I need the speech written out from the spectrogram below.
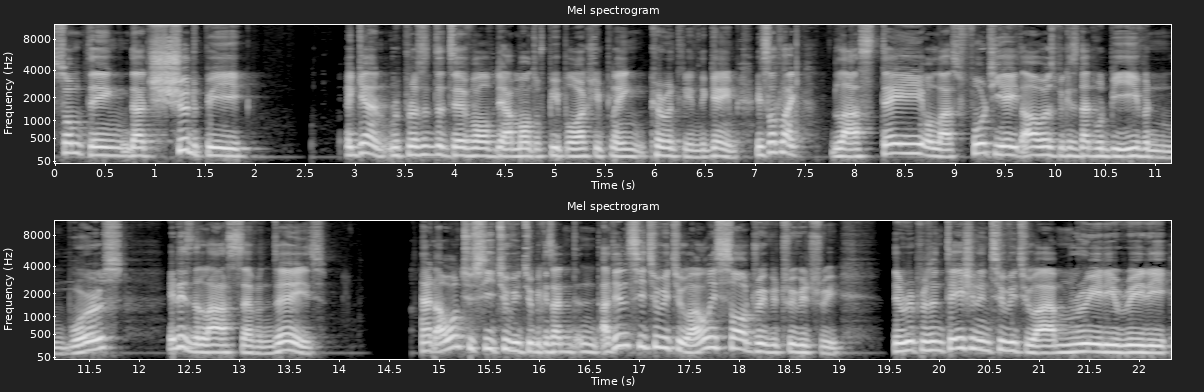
something that should be again representative of the amount of people actually playing currently in the game. It's not like last day or last 48 hours because that would be even worse. It is the last 7 days. And I want to see 2v2 because I, I didn't see 2v2. I only saw 3v3v3. The representation in 2v2, I am really, really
